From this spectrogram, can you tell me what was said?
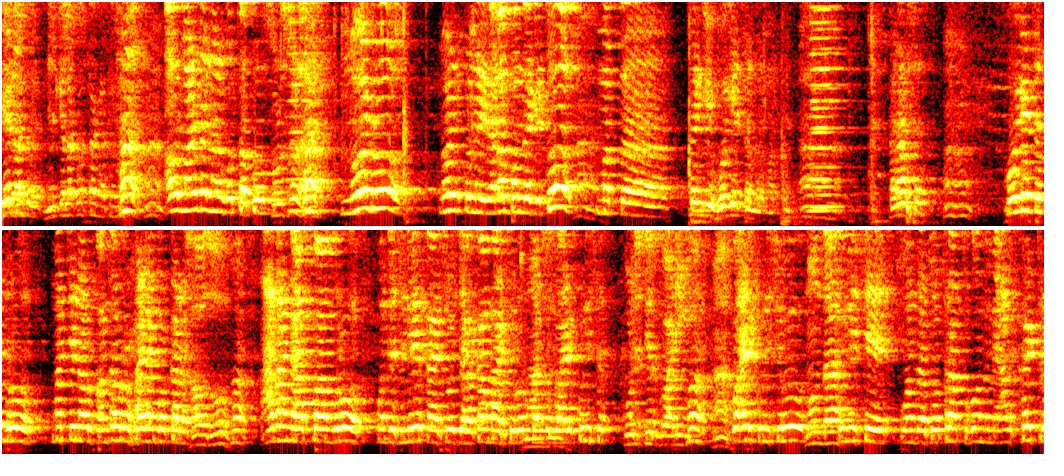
ಏನಂದ್ರೆ? ನಿನ್ಗೆಲ್ಲ ಗೊತ್ತಾಗತ್ತ. ಹಾ. ಅವ್ರು ಮಾಡಿದ್ರೆ ನನಗೆ ಗೊತ್ತಾತು. ಸುಳ್ ನೋಡ್ರು ನೋಡಿದ ನೋಡ್ರು ನೋಡಿದ್ಕೊಂಡು ಇವೆಲ್ಲ ಬಂದಾಗಿತ್ತು ಮತ್ತ ತಂಗಿ ಹೋಗೈತಂದ್ರ ಮತ್ತೆ ಕಲಾಸ ಹೋಗೈತಂದ್ರು ಮತ್ತೆ ನಾವು ಬಂದವ್ರು ಹಳ್ಳಿ ಹೋಗ್ತಾರ ಹೌದು. ಆದಂಗ ಅಪ್ಪ ಅಂದ್ರು ಒಂದಿವ್ಸ ನೀರ್ ಕಾಯಿಸ್ರು ಜಳಕ ಮಾಡಿಸಿರು ತಂದು ಗಾಡಿ ಕುಣಿಸಿರು. ಕುಣಿಸಿರು ಗಾಡಿ. ಗಾಡಿ ಕುಣಿಸಿರು? ಕುಣಿಸಿ ಒಂದ ದೋತ್ರ ತಗೊಂಡ್ ಮ್ಯಾಲ ಕಟ್ರ.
